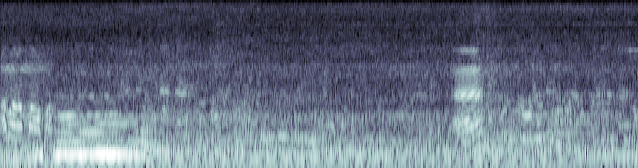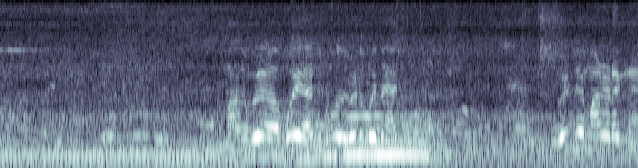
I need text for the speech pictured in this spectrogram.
ஆமா ஆமா ஆமா போய் போய் போகுது போய் தான் மாடு கிடக்குங்க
